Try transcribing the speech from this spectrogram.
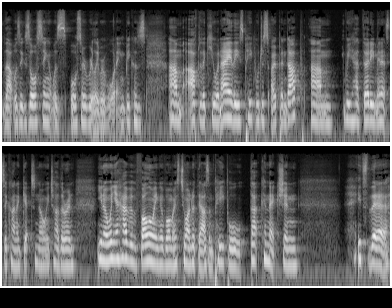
that was exhausting, it was also really rewarding because um, after the Q and A, these people just opened up. Um, we had 30 minutes to kind of get to know each other, and you know, when you have a following of almost 200,000 people, that connection it's there,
